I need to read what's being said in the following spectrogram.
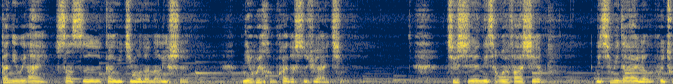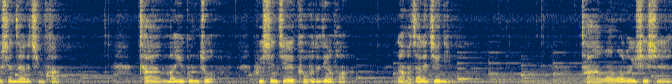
当你为爱丧失干于寂寞的能力时，你也会很快的失去爱情。其实，你才会发现，你亲密的爱人会出现这样的情况：他忙于工作，会先接客户的电话，然后再来接你。他玩网络游戏时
